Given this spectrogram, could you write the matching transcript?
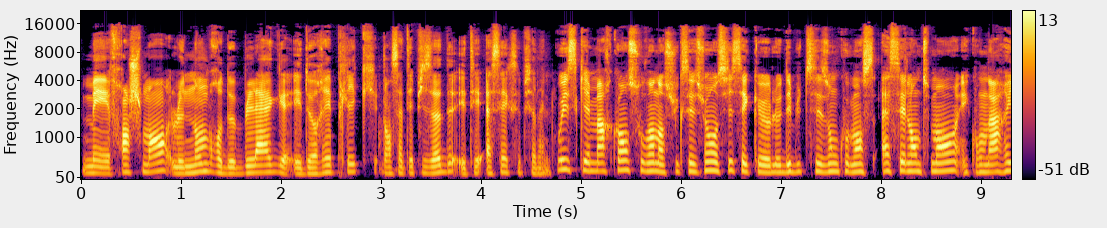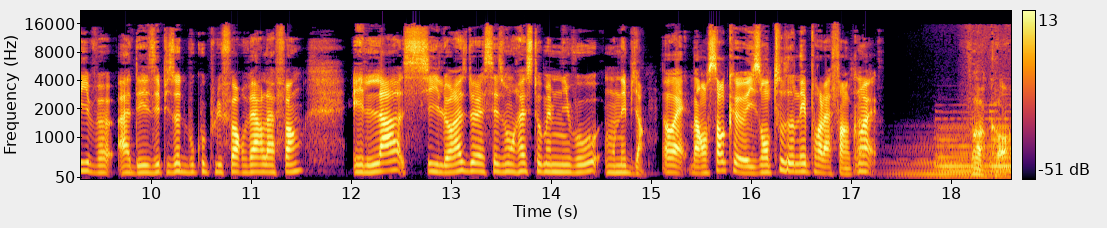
Mais franchement, le nombre de blagues et de répliques dans cet épisode était assez exceptionnel. Oui, ce qui est marquant souvent dans Succession aussi, c'est que le début de saison commence assez lentement et qu'on arrive à des épisodes beaucoup plus forts vers la fin. Et là, si le reste de la saison reste au même niveau, on est bien. Ouais, bah on sent qu'ils ont tout donné pour la fin. Quoi. Ouais. Fuck off.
